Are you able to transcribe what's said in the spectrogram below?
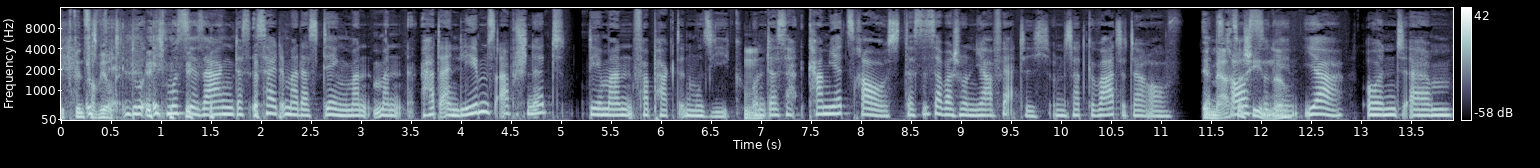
Ich bin verwirrt. Ich, du, ich muss dir sagen, das ist halt immer das Ding. Man, man hat einen Lebensabschnitt, den man verpackt in Musik. Hm. Und das kam jetzt raus. Das ist aber schon ein Jahr fertig und es hat gewartet darauf. Im jetzt März erschienen, ne? rauszugehen. Ja. Und ähm,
